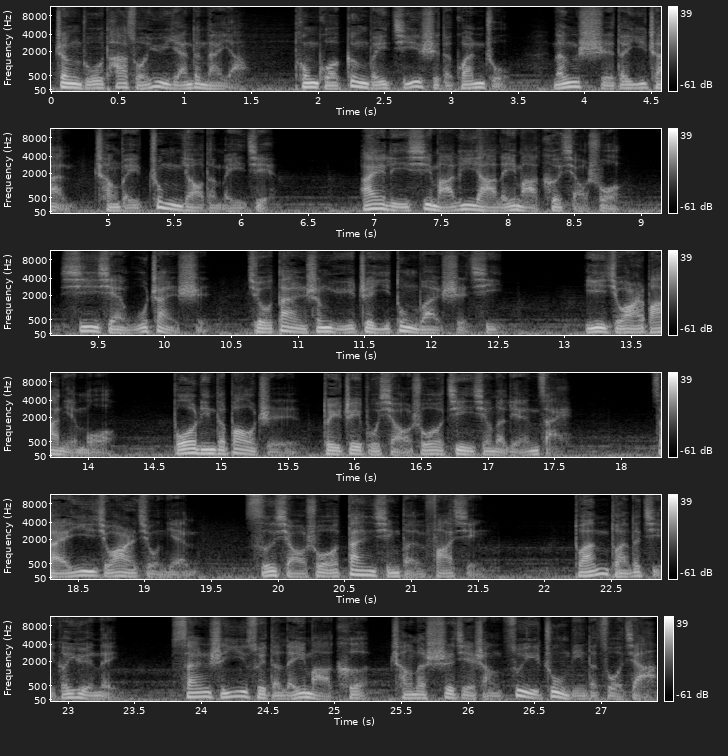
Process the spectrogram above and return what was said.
正如他所预言的那样，通过更为及时的关注，能使得一战成为重要的媒介。埃里希·玛利亚·雷马克小说《西线无战事》就诞生于这一动乱时期。一九二八年末，柏林的报纸对这部小说进行了连载。在一九二九年，此小说单行本发行。短短的几个月内。三十一岁的雷马克成了世界上最著名的作家。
